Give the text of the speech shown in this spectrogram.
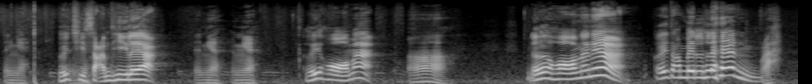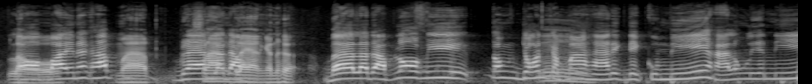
เป็นไงเฮ้ยฉีดสามทีเลยอะเป็นไงเป็นไงเฮ้ยหอมอะอ่าเออหอมนะเนี่ยเฮ้ยทำเป็นเล่นไปเราต่อไปนะครับ มาแบรนด์สร้างระดับแบรนด์กันเถอะ แบรนด์ระดับโลกนี่ต้องย้อนกลับอืมมาหาเด็ก ๆ กลุ่มนี้ หาโรงเรียนนี้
